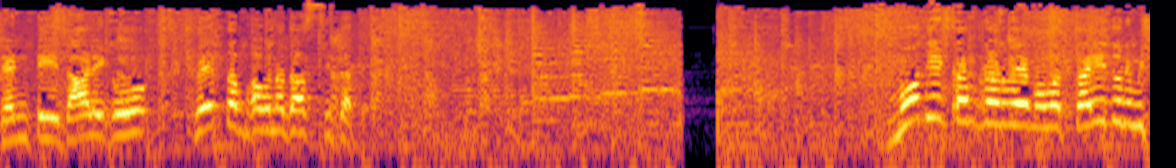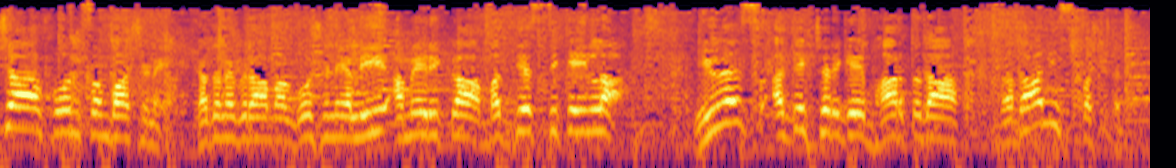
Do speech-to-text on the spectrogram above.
ಜಂಟಿ ದಾಳಿಗೂ ಶ್ವೇತಭವನದ ಸಿದ್ಧತೆ. ಮೋದಿ ಟ್ರಂಪ್ ನಡುವೆ ಮೂವತ್ತೈದು ನಿಮಿಷ ಫೋನ್ ಸಂಭಾಷಣೆ. ಕದನ ವಿರಾಮ ಘೋಷಣೆಯಲ್ಲಿ ಅಮೆರಿಕ ಮಧ್ಯಸ್ಥಿಕೆ ಇಲ್ಲ. ಯುಎಸ್ ಅಧ್ಯಕ್ಷರಿಗೆ ಭಾರತದ ಪ್ರಧಾನಿ ಸ್ಪಷ್ಟನೆ.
